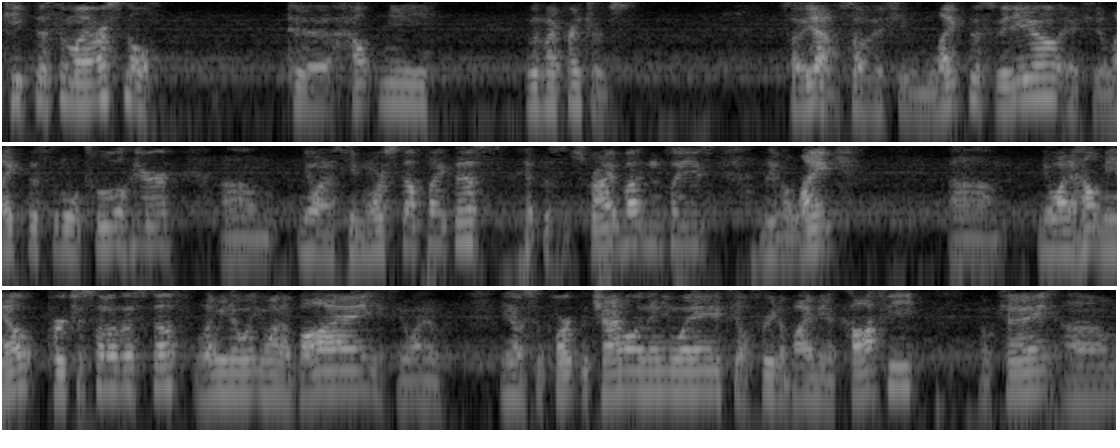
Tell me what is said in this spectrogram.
keep this in my arsenal to help me with my printers. So yeah, so if you like this video, if you like this little tool here, um, you want to see more stuff like this, hit the subscribe button please, leave a like. Um, you want to help me out, purchase some of this stuff, let me know what you want to buy. If you want to, you know, support the channel in any way, feel free to buy me a coffee. Okay, um,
